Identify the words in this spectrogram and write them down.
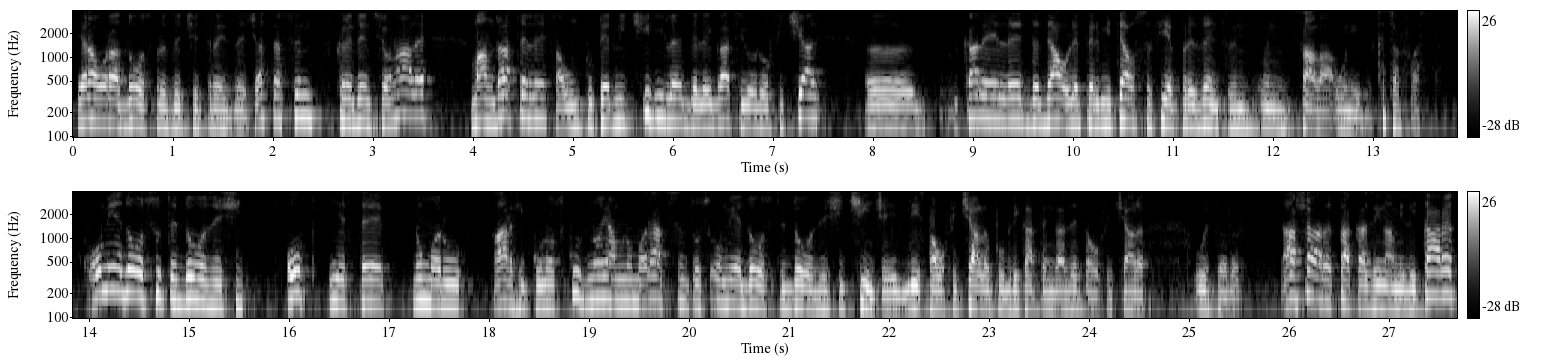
Era ora 12.30. Astea sunt credenționale, mandatele sau împuternicirile delegațiilor oficiali uh, care le dădeau, le permiteau să fie prezenți în, în sala Unirii. Câți au fost? 1228 este numărul arhi cunoscut. Noi am numărat, sunt 1225, lista oficială publicată în gazeta oficială ulterior. Așa arăta cazina militară.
